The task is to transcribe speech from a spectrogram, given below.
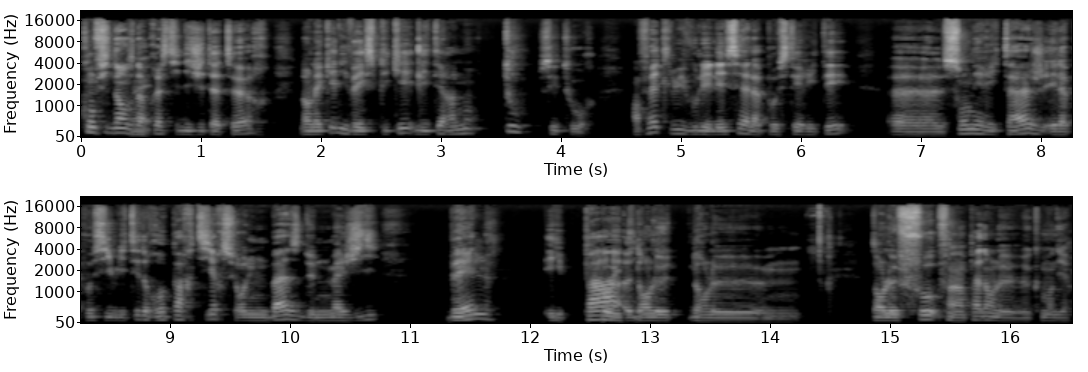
Confidence d'un prestidigitateur, dans laquelle il va expliquer littéralement tous ses tours. En fait, lui voulait laisser à la postérité euh, son héritage et la possibilité de repartir sur une base d'une magie belle et pas Poétique. dans le dans le dans le faux, enfin pas dans le comment dire.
